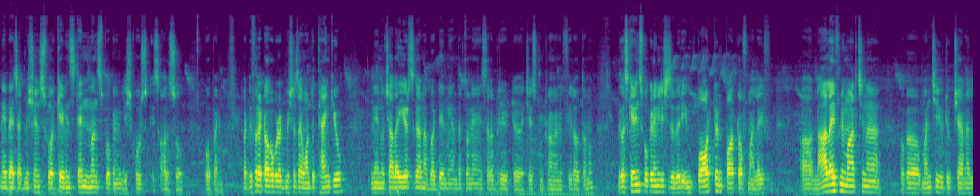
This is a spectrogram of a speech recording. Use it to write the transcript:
May batch admissions for Kevin's 10 months spoken English course is also open. But before I talk about admissions, I want to thank you. నేను చాలా ఇయర్స్గా నా బర్త్డే మీ అందరితోనే సెలబ్రేట్ uh, చేసుకుంటున్నానని ఫీల్ అవుతాను because Kevin spoken English is a very important part of my life నా లైఫ్ని మార్చిన ఒక మంచి YouTube channel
